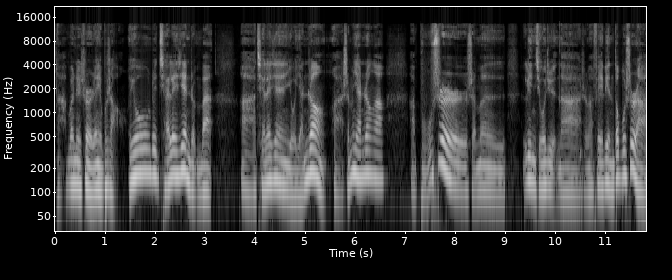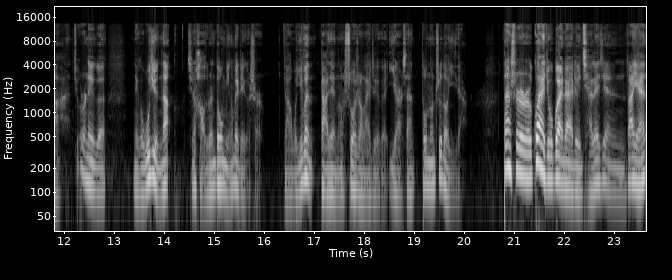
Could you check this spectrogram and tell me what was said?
啊，问这事儿人也不少。哎呦，这前列腺怎么办啊？前列腺有炎症啊？什么炎症啊？啊，不是什么淋球菌呐，什么肺淋都不是啊，就是那个那个无菌的。其实好多人都明白这个事儿，啊，我一问大家也能说上来这个一二三，都能知道一点但是怪就怪在这前列腺发炎，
